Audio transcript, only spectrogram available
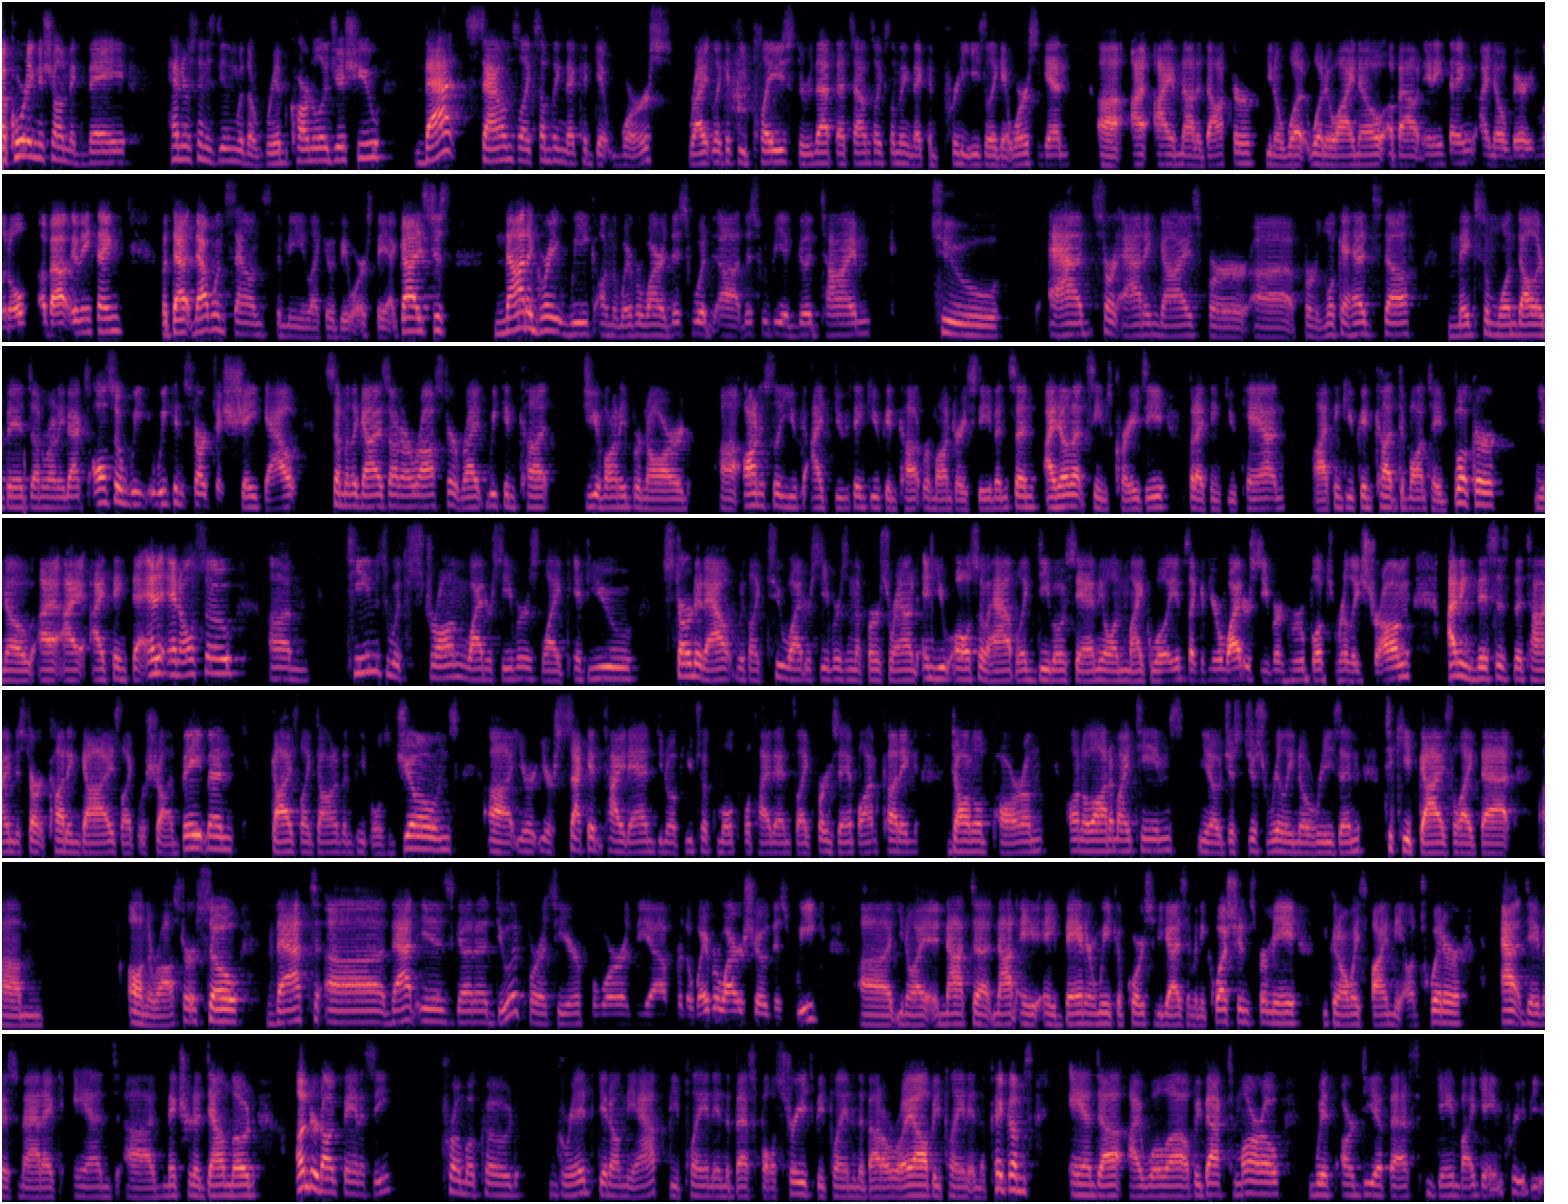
according to Sean McVay, Henderson is dealing with a rib cartilage issue. That sounds like something that could get worse, right? Like if he plays through that, that sounds like something that could pretty easily get worse. Again, uh, I, I am not a doctor. You know what? What do I know about anything? I know very little about anything. But that that one sounds to me like it would be worse. But yeah, guys, just not a great week on the waiver wire. This would uh, this would be a good time to add start adding guys for uh, for look ahead stuff. Make some one dollar bids on running backs. Also, we we can start to shake out some of the guys on our roster. Right, we can cut Giovani Bernard. Uh, honestly, you I do think you can cut Rhamondre Stevenson. I know that seems crazy, but I think you can. I think you can cut Devontae Booker. You know, I I, I think that, and and also um, teams with strong wide receivers, like if you started out with like two wide receivers in the first round and you also have like Deebo Samuel and Mike Williams, like if your wide receiver group looks really strong, I think this is the time to start cutting guys like Rashod Bateman, guys like Donovan Peoples Jones, uh, your your second tight end. You know, if you took multiple tight ends, like for example, I'm cutting Donald Parham on a lot of my teams. You know, just just really no reason to keep guys like that. Um, on the roster. So that uh, that is gonna do it for us here for the uh, for the waiver wire show this week. Uh, you know, I, not uh, not a, a banner week, of course. If you guys have any questions for me, you can always find me on Twitter at Davis Mattek, and uh, make sure to download Underdog Fantasy promo code Grid. Get on the app, be playing in the best ball streets, be playing in the battle royale, be playing in the pickums, and uh, I will uh, I'll be back tomorrow with our DFS game by game preview.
